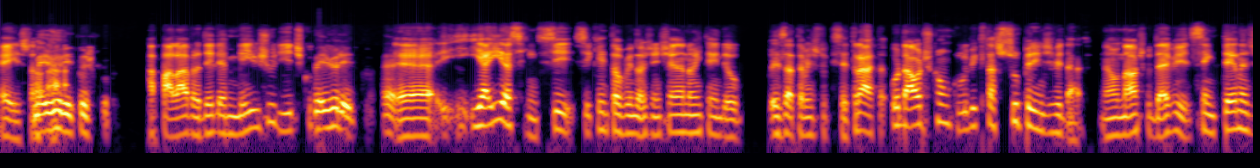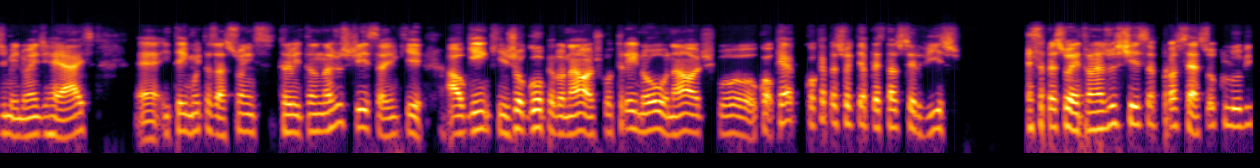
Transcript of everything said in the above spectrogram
é isso. Meio a, jurídico, desculpa. A palavra dele é meio jurídico. Meio jurídico, é. é e, e, aí, assim, se, se quem está ouvindo a gente ainda não entendeu exatamente do que se trata, o Náutico é um clube que está super endividado. Né? O Náutico deve centenas de milhões de reais é, e tem muitas ações tramitando na justiça, em que alguém que jogou pelo Náutico, treinou o Náutico, ou qualquer, qualquer pessoa que tenha prestado serviço, essa pessoa entra na justiça, processa o clube,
